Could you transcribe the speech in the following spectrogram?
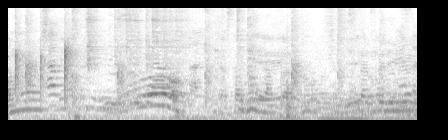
estamos. Ya estamos llegando a No, no,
